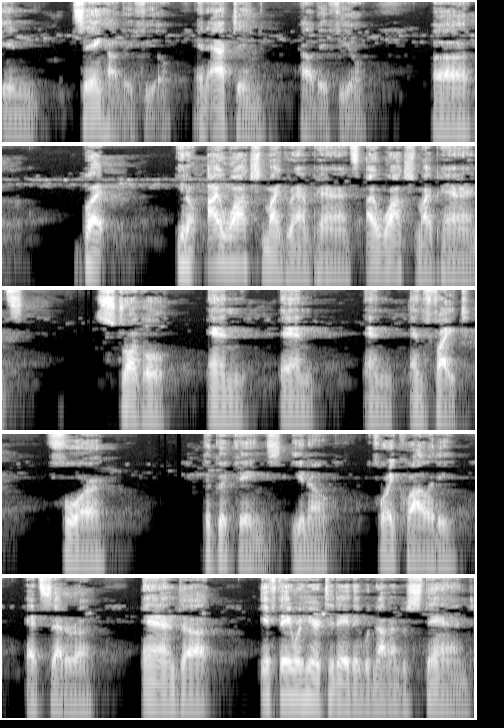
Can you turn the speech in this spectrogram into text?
in saying how they feel and acting how they feel. Uh, but you know, I watched my grandparents, I watched my parents struggle and and and and fight for the good things, you know, for equality, etc. And uh, if they were here today, they would not understand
